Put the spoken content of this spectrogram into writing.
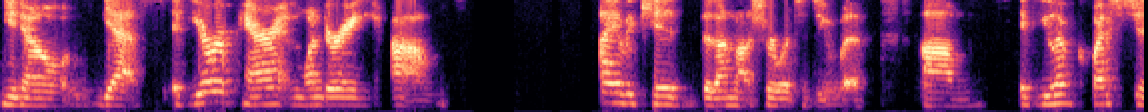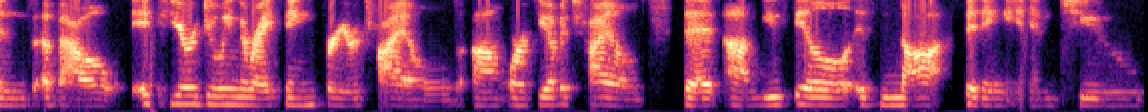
you know, yes, if you're a parent and wondering, um, I have a kid that I'm not sure what to do with. Um, if you have questions about if you're doing the right thing for your child, um, or if you have a child that um, you feel is not fitting into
